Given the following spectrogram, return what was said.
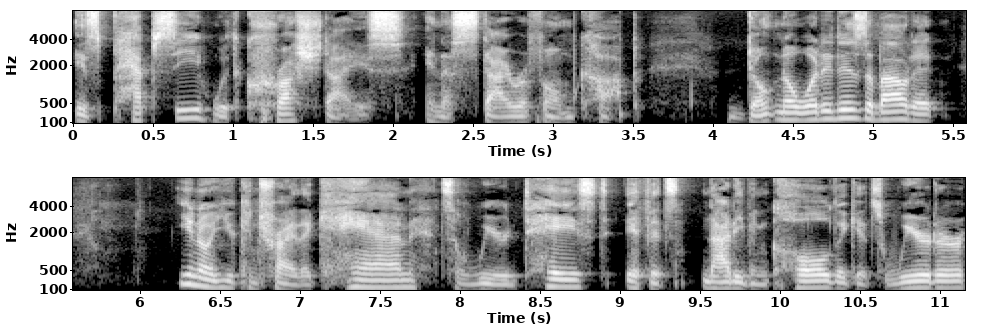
is Pepsi with crushed ice in a styrofoam cup. Don't know what it is about it. You know, you can try the can, it's a weird taste. If it's not even cold, it gets weirder.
